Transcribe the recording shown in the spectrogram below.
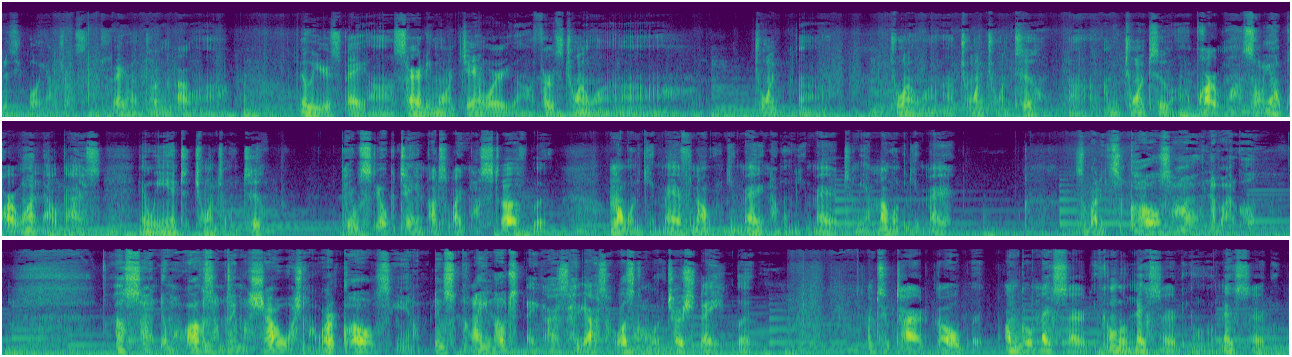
good? It's your boy Young Johnson. Today I'm talking about uh, New Year's Day, uh, Saturday morning, January uh, 1st, 21, uh, 20, uh, 21, uh, 2022. Uh, I mean, 22, uh, part one. So we on part one now, guys, and we into 2022. People still continue not to like my stuff, but I'm not to get mad if you're not to get mad. You're not to get mad to me. I'm not to get mad. Somebody get some clothes on. Nobody go outside, do my walks. I'm my shower, wash my work clothes, you know, do some cleaning up today, guys. Hey, guys, I was gonna go to church today, but I'm too tired to go. But I'm gonna go next Saturday. Gonna go next Saturday. Gonna go next Saturday.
